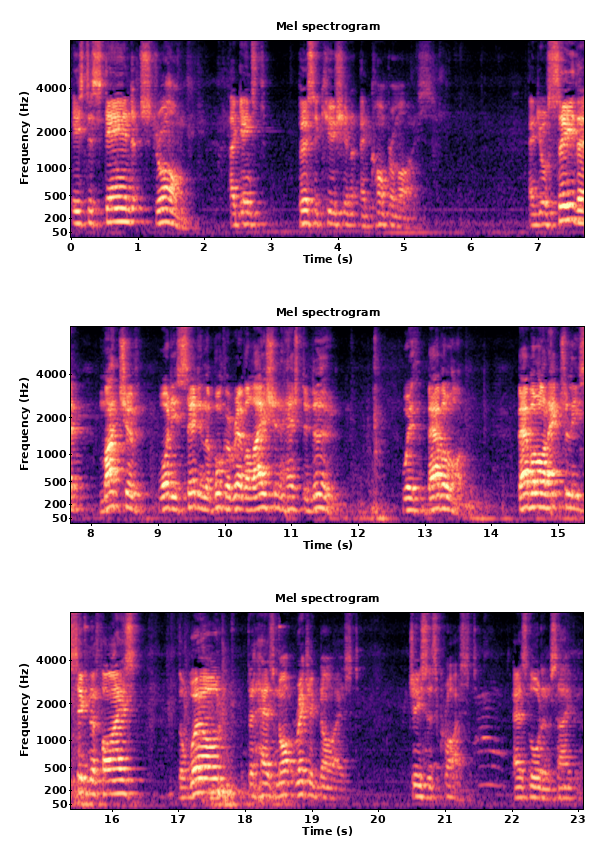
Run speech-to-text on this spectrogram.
is to stand strong against persecution and compromise. And you'll see that much of what is said in the book of Revelation has to do with Babylon. Babylon actually signifies the world that has not recognized Jesus Christ as Lord and Saviour.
